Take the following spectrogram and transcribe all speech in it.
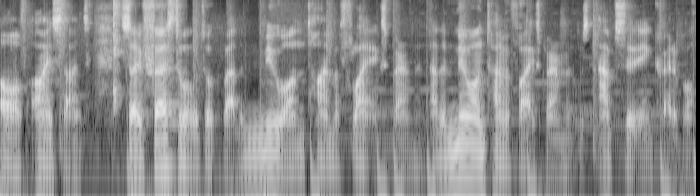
of Einstein's. So first of all, we'll talk about the muon time of flight experiment. Now, the muon time of flight experiment was absolutely incredible.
